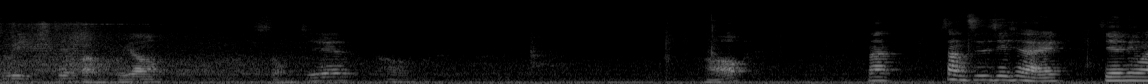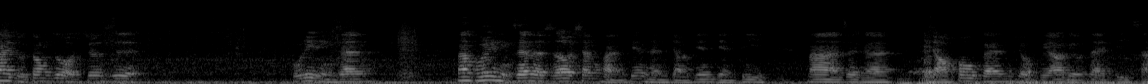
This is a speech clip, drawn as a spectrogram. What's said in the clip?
注意肩膀不要耸肩，哦，好，那上肢接下来接另外一组动作就是浮力挺身。那浮力挺身的时候，相反变成脚尖点地，那这个脚后跟就不要留在地上。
